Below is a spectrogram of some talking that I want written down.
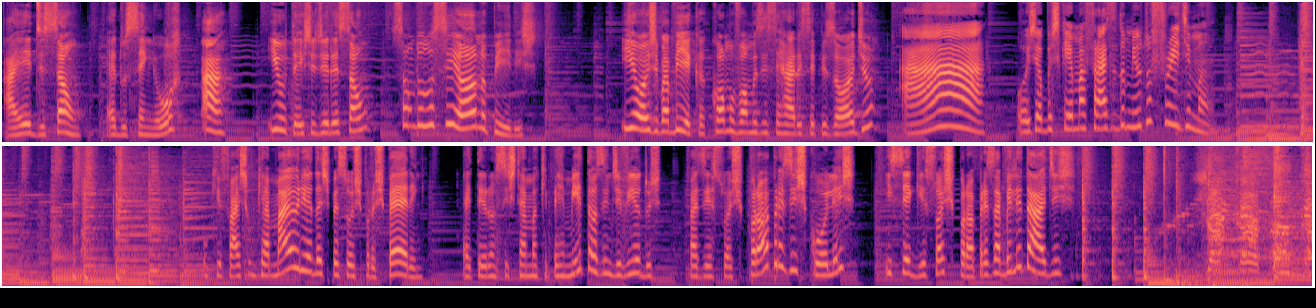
A edição é do Senhor A e o texto e direção são do Luciano Pires. E hoje, Babica, como vamos encerrar esse episódio? Ah, hoje eu busquei uma frase do Milton Friedman. O que faz com que a maioria das pessoas prosperem é ter um sistema que permita aos indivíduos fazer suas próprias escolhas e seguir suas próprias habilidades. Já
